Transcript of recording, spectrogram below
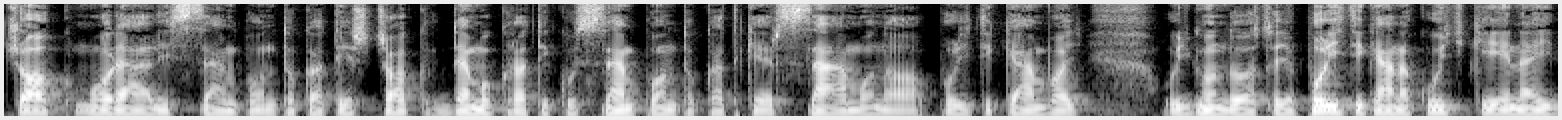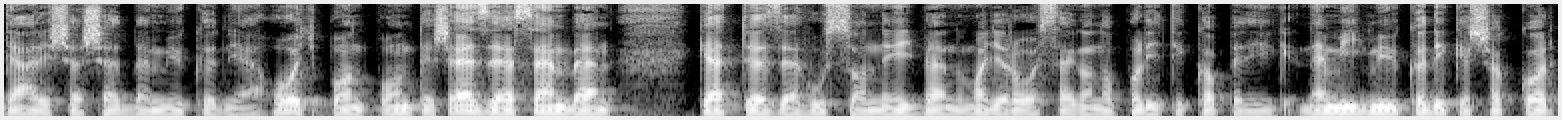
csak morális szempontokat és csak demokratikus szempontokat kér számon a politikán, vagy úgy gondolod, hogy a politikának úgy kéne ideális esetben működnie, hogy pont-pont, és ezzel szemben 2024-ben Magyarországon a politika pedig nem így működik, és akkor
